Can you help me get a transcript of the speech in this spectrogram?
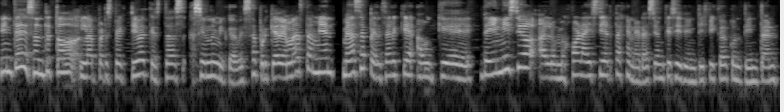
interesante toda la perspectiva que estás haciendo en mi cabeza, porque además también me hace pensar que aunque de inicio a lo mejor hay cierta generación que se identifica con Tintán,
